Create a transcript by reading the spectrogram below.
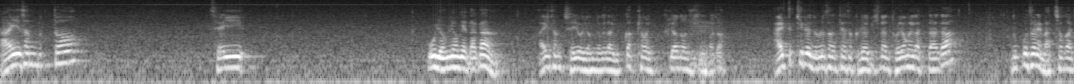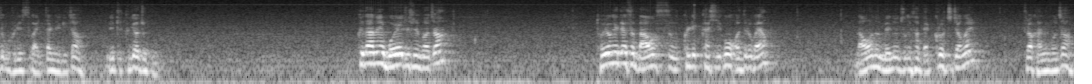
i3부터 j5 영역에다가 i3 j5 영역에다가 육각형을 그려 넣어 주시는 거죠. Alt키를 누른 상태에서 그려주시면 도형을 갖다가 눈꽃선에 맞춰가지고 그릴 수가 있다는 얘기죠. 이렇게 그려주고 그 다음에 뭐 해주시는 거죠? 도형에 대해서 마우스 우클릭하시고 어디로 가요? 나오는 메뉴 중에서 매크로 지정을 들어가는 거죠.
